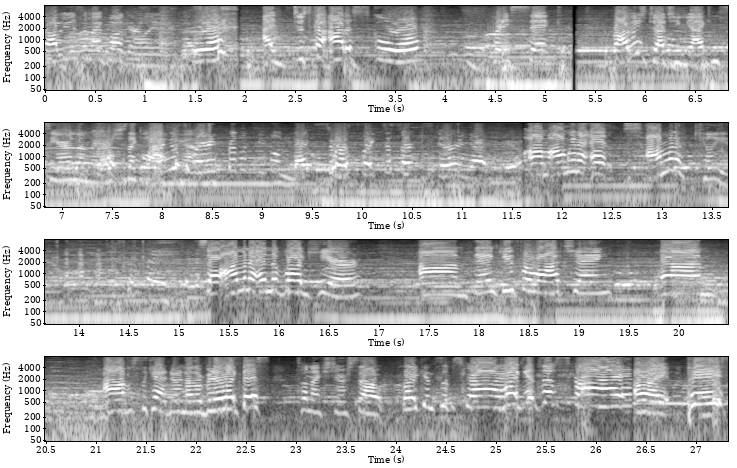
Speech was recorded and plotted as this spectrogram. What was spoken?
Robbie was in my vlog earlier. Yeah. I just got out of school. Pretty sick. Robbie's judging me. I can see her in the mirror. She's like laughing. I'm just waiting for the people next to us, like, to start staring at you. Um, I'm gonna end. I'm gonna kill you. so I'm gonna end the vlog here. Um, thank you for watching. Um, I obviously can't do another video like this till next year. So Like and subscribe. like and subscribe. All right, peace.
